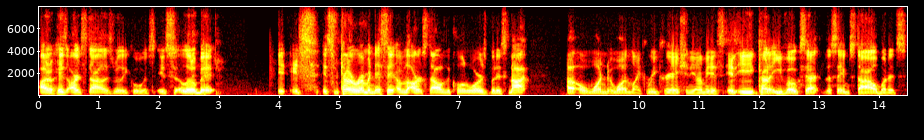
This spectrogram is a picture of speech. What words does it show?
I don't know, his art style is really cool. It's it's a little bit, it, it's it's kind of reminiscent of the art style of the Clone Wars, but it's not a one to one like recreation. You know, what I mean, it's it, it kind of evokes that the same style, but it's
